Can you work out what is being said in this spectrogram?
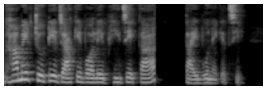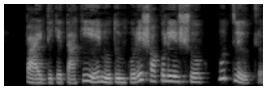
ঘামের চোটে যাকে বলে ভিজে কাক, তাই বনে গেছি। পায়ের দিকে তাকিয়ে নতুন করে সকলের শোক উতলে উঠল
